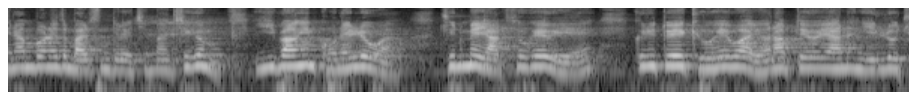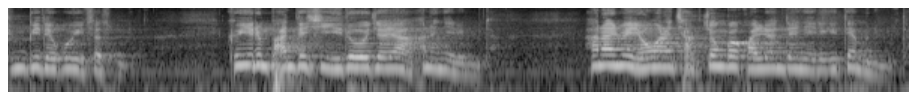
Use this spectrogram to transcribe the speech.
지난번에도 말씀드렸지만 지금 이방인 고넬료가 주님의 약속에 의해 그리스도의 교회와 연합되어야 하는 일로 준비되고 있었습니다. 그 일은 반드시 이루어져야 하는 일입니다. 하나님의 영원한 작정과 관련된 일이기 때문입니다.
